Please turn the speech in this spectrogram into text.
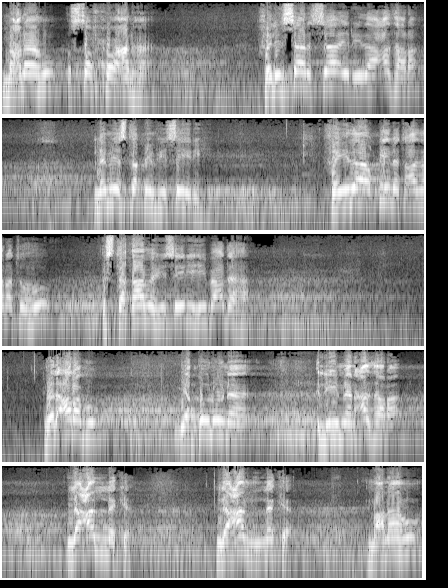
معناه الصفح عنها. فالإنسان السائر إذا عثر لم يستقم في سيره. فإذا أقيلت عثرته استقام في سيره بعدها. والعرب يقولون لمن عثر لعلك لعن لك معناه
